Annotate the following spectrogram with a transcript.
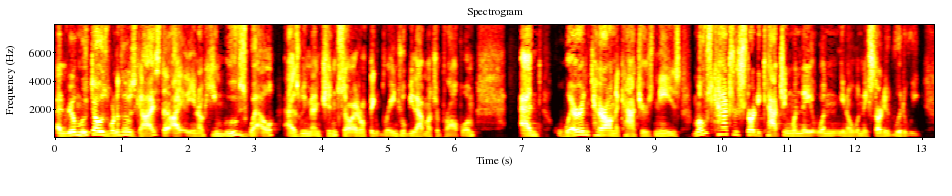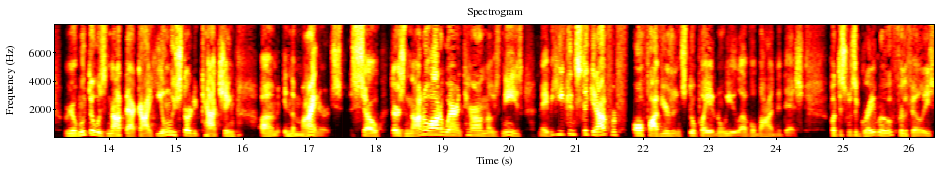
and Realmuto is one of those guys that I, you know, he moves well, as we mentioned, so I don't think range will be that much of a problem and wear and tear on the catcher's knees. Most catchers started catching when they when you know when they started little league. Realmuto was not that guy. He only started catching um, in the minors. So there's not a lot of wear and tear on those knees. Maybe he can stick it out for all five years and still play at an elite level behind the dish. But this was a great move for the Phillies.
